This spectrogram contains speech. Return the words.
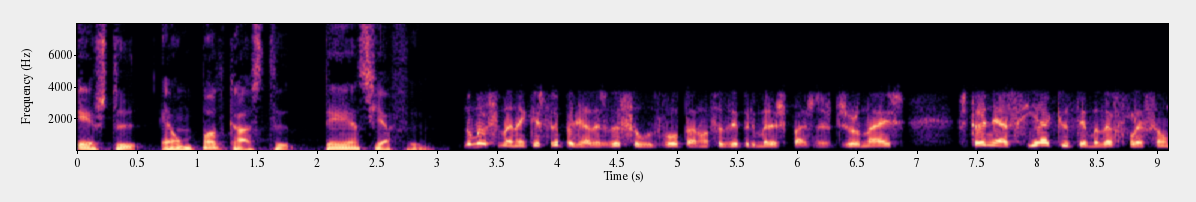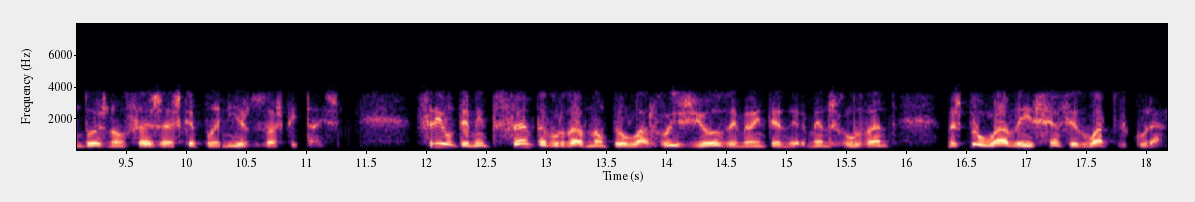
Este é um podcast TSF. Numa semana em que as trapalhadas da saúde voltaram a fazer primeiras páginas de jornais, estranhar-se-á que o tema da reflexão de hoje não seja as capelanias dos hospitais. Seria um tema interessante, abordado não pelo lado religioso, em meu entender menos relevante, mas pelo lado da essência do ato de curar.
